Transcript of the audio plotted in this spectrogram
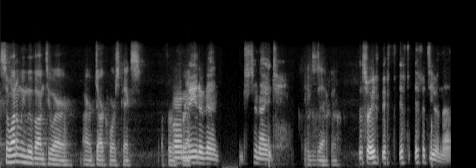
So why don't we move on to our our dark horse picks for our for main event tonight? Exactly. Sorry, if if if it's even that.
